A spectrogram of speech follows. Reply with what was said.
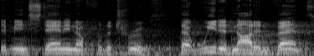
It means standing up for the truth that we did not invent,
